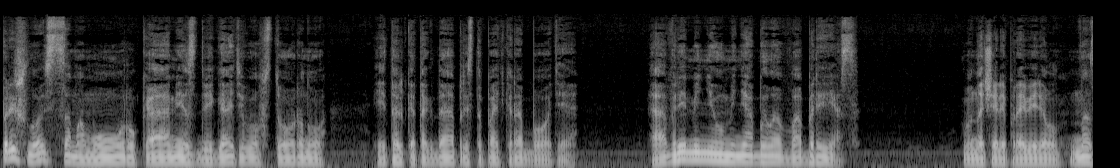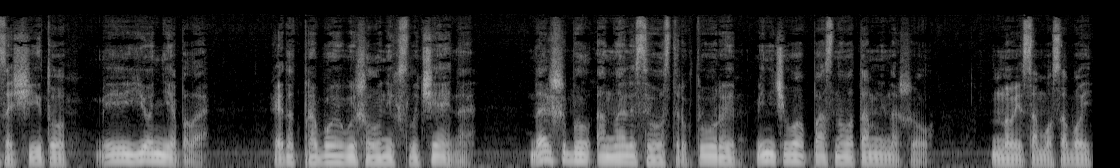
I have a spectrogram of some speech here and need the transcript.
Пришлось самому руками сдвигать его в сторону и только тогда приступать к работе. А времени у меня было в обрез. Вначале проверил на защиту, и ее не было. Этот пробой вышел у них случайно. Дальше был анализ его структуры, и ничего опасного там не нашел. Ну и, само собой,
